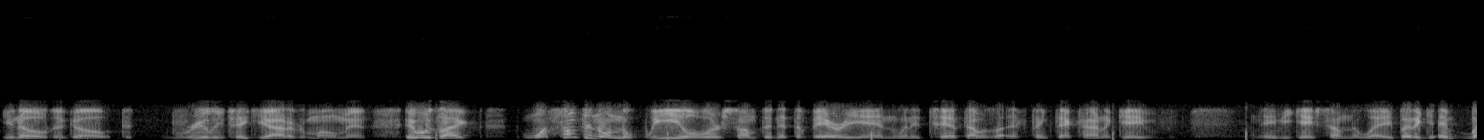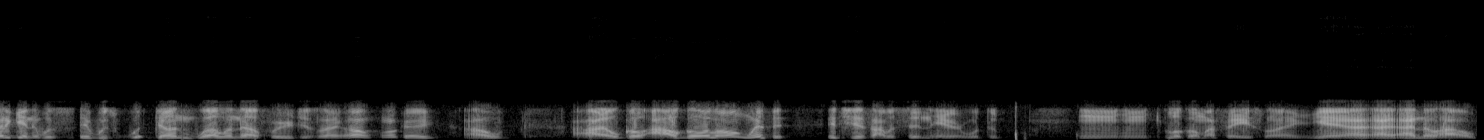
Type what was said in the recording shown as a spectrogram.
you know, to go to really take you out of the moment. It was like one something on the wheel or something at the very end when it tipped. I was I think that kind of gave maybe gave something away. But again, but again, it was it was done well enough where you're just like, oh, okay, I'll I'll go I'll go along with it. It's just I was sitting here with the hmm look on my face, like, yeah, I, I know how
